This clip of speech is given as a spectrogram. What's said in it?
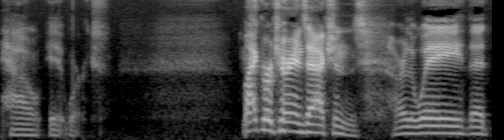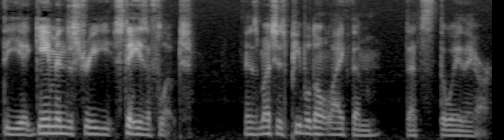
how it works. Microtransactions are the way that the game industry stays afloat. As much as people don't like them, that's the way they are.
